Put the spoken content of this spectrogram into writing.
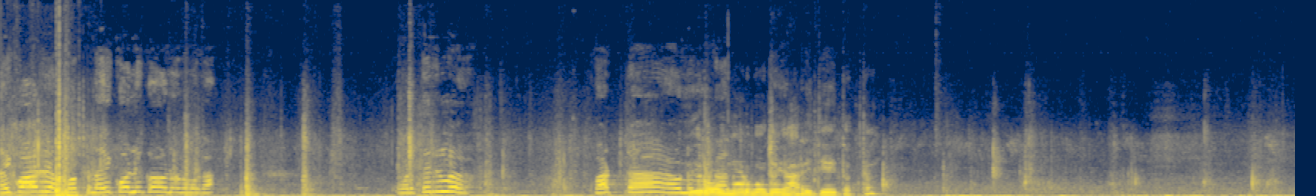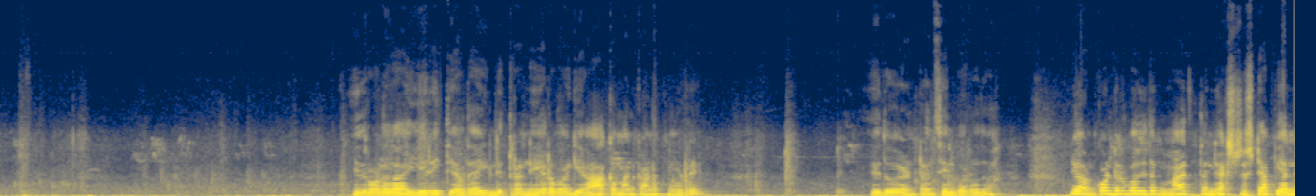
ಲೈಕ್ ಮಾಡ್ರಿ ಮತ್ತೆ ಲೈಕ್ ಕೊಡ್ಲಿಕ್ಕೆ ನನ್ನ ಮಗ. ಕೊಡ್ತಾರಿಲ್ಲ ಕೊಟ್ಟ ನೋಡ್ಬೋದು ಯಾವ ರೀತಿ ಐತತ್ತ? ಇದ್ರೊಳಗೆ ಈ ರೀತಿ ಅದ. ಇಲ್ಲಿತ್ರ ನೇರವಾಗಿ ಆ ಕಮಾನ್ ಕಾಣುತ್ತೆ ನೋಡ್ರಿ. ಇದು ಎಂಟ್ರೆನ್ಸ್ ಇಲ್ಲಿ ಬರೋದು? ನೀವು ಅಂದ್ಕೊಂಡಿರ್ಬೋದು ಇದಕ್ಕೆ ಮತ್ತೆ ನೆಕ್ಸ್ಟ್ ಸ್ಟೆಪ್ ಎಲ್ಲ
